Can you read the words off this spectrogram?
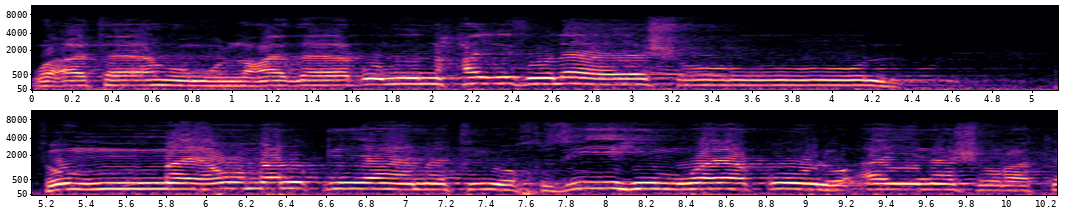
وأتاهم العذاب من حيث لا يشعرون. ثم يوم القيامة يخزيهم ويقول أين شركائي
